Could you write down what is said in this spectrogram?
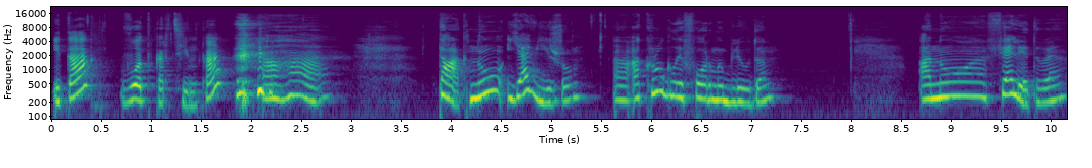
Итак, вот картинка. Ага. Так, ну, я вижу а, округлой формы блюда. Оно фиолетовое.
